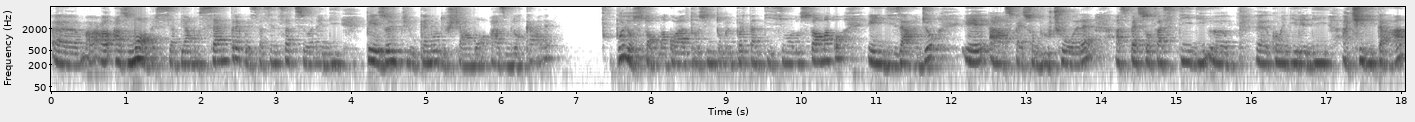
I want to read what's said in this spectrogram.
eh, a, a smuoversi, abbiamo sempre questa sensazione di peso in più che non riusciamo a sbloccare. Poi lo stomaco, altro sintomo importantissimo, lo stomaco è in disagio e ha spesso bruciore, ha spesso fastidi, eh, eh, come dire, di acidità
